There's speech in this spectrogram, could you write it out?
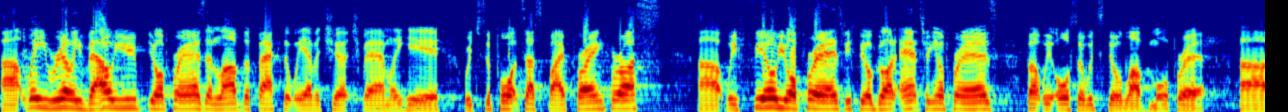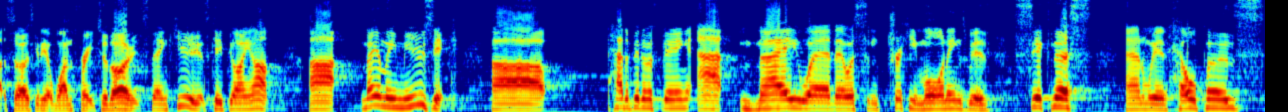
Uh, we really value your prayers and love the fact that we have a church family here which supports us by praying for us. Uh, we feel your prayers. We feel God answering your prayers, but we also would still love more prayer. Uh, so I was going to get one for each of those. Thank you. Let's keep going up. Uh, mainly music had a bit of a thing at May where there were some tricky mornings with sickness and with helpers,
